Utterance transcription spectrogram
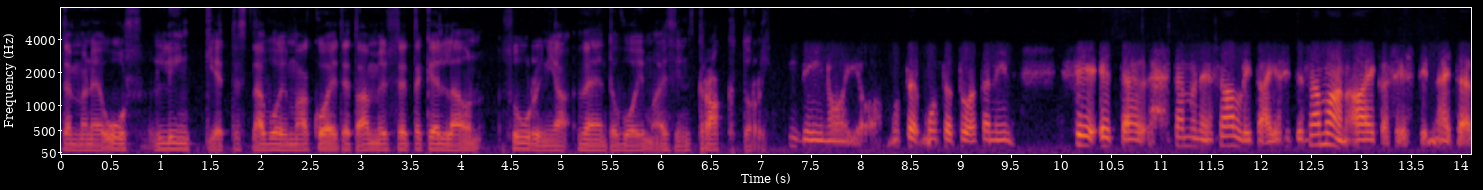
tämmöinen uusi linkki, että sitä voimaa koetetaan myös se, että kellä on suurin ja vääntövoimaisin traktori. Niin on joo, mutta, mutta tuota niin, se, että tämmöinen sallitaan ja sitten samanaikaisesti näitä,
